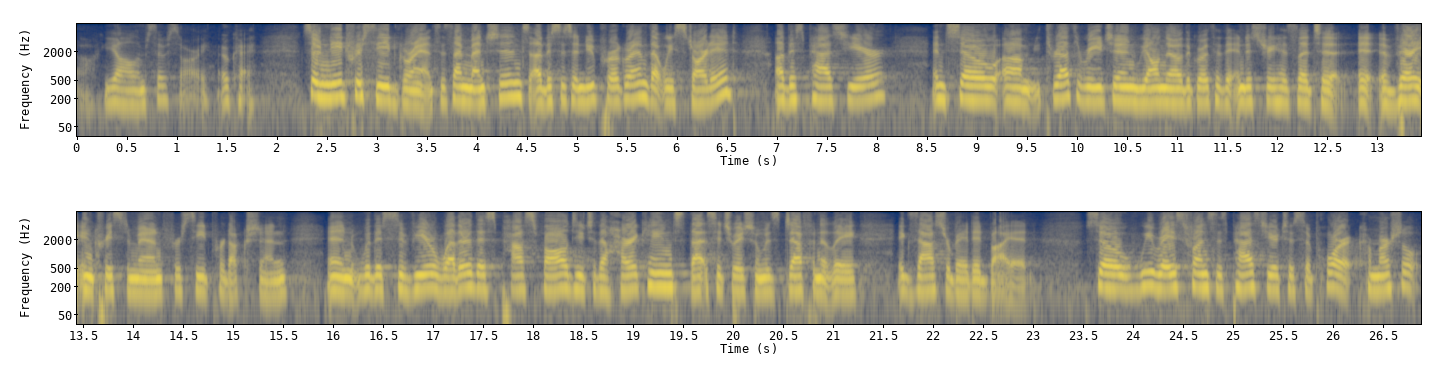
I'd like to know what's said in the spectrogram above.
Oh, y'all, I'm so sorry. Okay. So, Need for Seed grants. As I mentioned, uh, this is a new program that we started uh, this past year. And so, um, throughout the region, we all know the growth of the industry has led to a, a very increased demand for seed production. And with the severe weather this past fall due to the hurricanes, that situation was definitely exacerbated by it. So, we raised funds this past year to support commercial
